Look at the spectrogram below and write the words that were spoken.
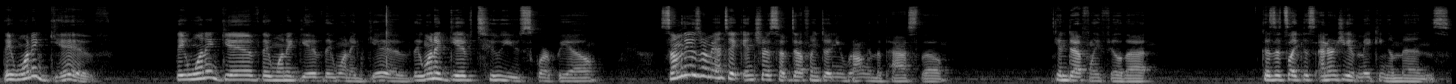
They want to give. They want to give, they want to give, they want to give. They want to give to you, Scorpio. Some of these romantic interests have definitely done you wrong in the past, though. Can definitely feel that. Because it's like this energy of making amends.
